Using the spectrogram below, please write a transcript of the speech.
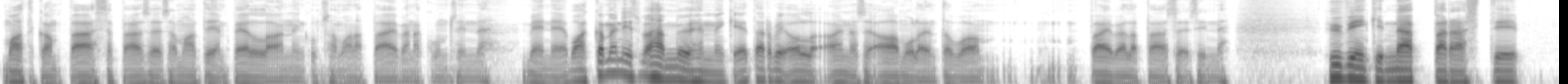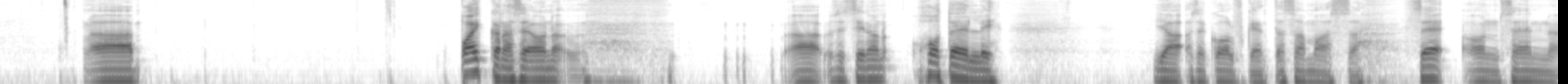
matkan päässä pääsee saman tien pellaan niin kuin samana päivänä, kun sinne menee. Vaikka menisi vähän myöhemminkin, ei tarvi olla aina se aamulento, vaan päivällä pääsee sinne hyvinkin näppärästi. Ää, paikkana se on, äh, siis siinä on hotelli, ja se golfkenttä samassa. Se on sen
